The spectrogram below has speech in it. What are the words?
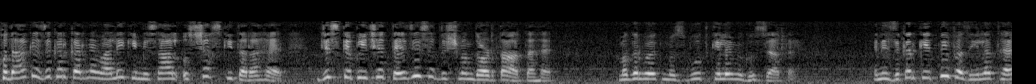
خدا کے ذکر کرنے والے کی مثال اس شخص کی طرح ہے، جس کے پیچھے تیزی سے دشمن دوڑتا آتا ہے، مگر وہ ایک مضبوط قلعے میں گھس جاتا ہے۔ یعنی ذکر کی اتنی فضیلت ہے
